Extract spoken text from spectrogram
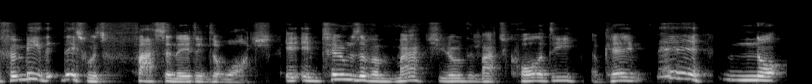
For me, this was fascinating to watch. In, in terms of a match, you know, the match quality, okay, eh, not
